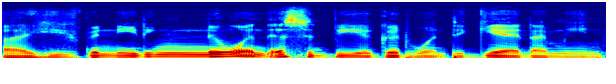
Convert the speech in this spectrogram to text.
uh, you've been needing a new one, this would be a good one to get. I mean,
